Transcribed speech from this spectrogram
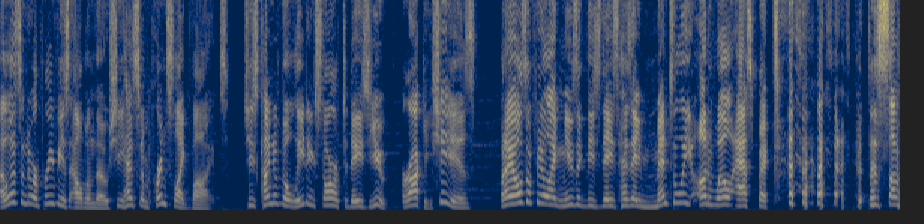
I listened to her previous album though. She has some Prince-like vibes. She's kind of the leading star of today's youth. Araki, she is. But I also feel like music these days has a mentally unwell aspect to some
